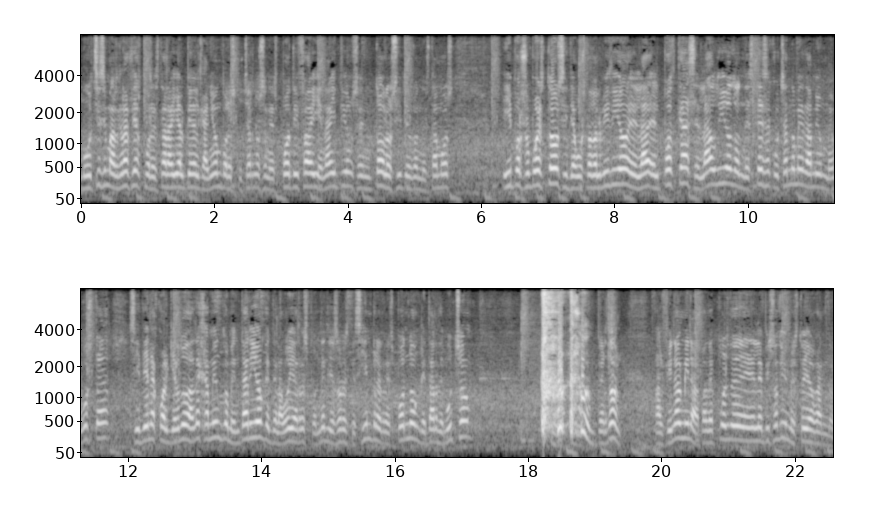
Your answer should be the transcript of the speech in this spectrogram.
Muchísimas gracias por estar ahí al pie del cañón, por escucharnos en Spotify, en iTunes, en todos los sitios donde estamos. Y por supuesto, si te ha gustado el vídeo, el, podcast, el audio, donde estés escuchándome, dame un me gusta. Si tienes cualquier duda, déjame un comentario que te la voy a responder. Ya sabes que siempre respondo, aunque tarde mucho. Perdón. Al final, mira, para después del episodio me estoy ahogando.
